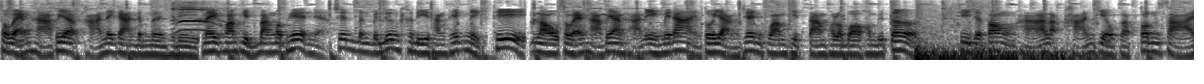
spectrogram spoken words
แสวงหาพยานหลักฐานในการดำเนินคดี ในความผิดบางประเภทเนี่ยเช่นมันเป็นเรื่องคดีทางเทคนิคที่เราแสวงหาพยานหลักฐานเองไม่ได้ ตัวอย่างเช่น ความผิดตามพรบคอมพิวเตอร์ ที่จะต้องหาหลักฐานเกี่ยวกับต้นสาย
